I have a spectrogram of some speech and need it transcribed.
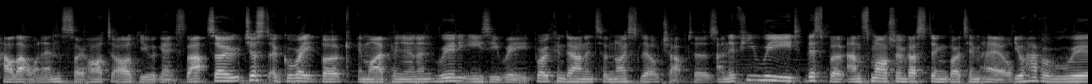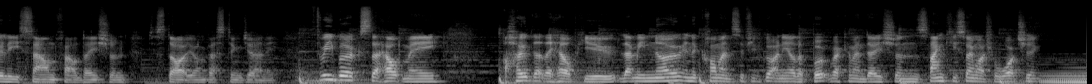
how that one ends, so hard to argue against that. So just a great book, in my opinion, and really easy read, broken down into nice little chapters. And if you read this book and Smarter Investing by Tim Hale, you'll have a really sound foundation to start your investing journey. Three books that helped me. I hope that they help you. Let me know in the comments if you've got any other book recommendations. Thank you so much for watching.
